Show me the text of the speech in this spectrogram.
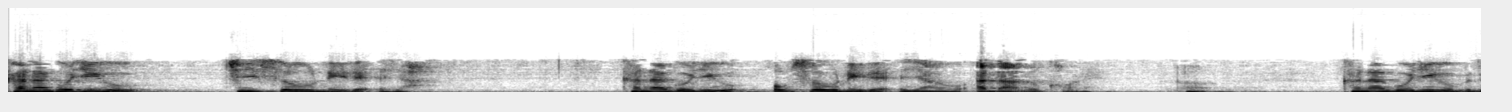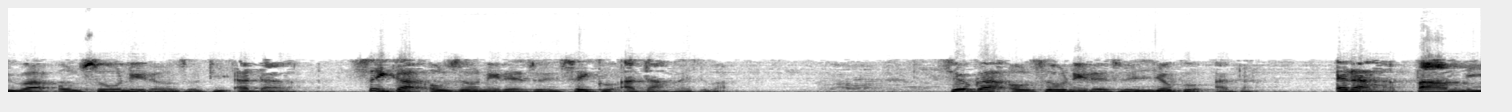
ခန္ဓာကိုယ်ကြီးကိုကြီးစိုးနေတဲ့အရာခန္ဓာကိုယ်ကြီးကိုအုပ်စိုးနေတဲ့အရာကိုအတ္တလို့ခေါ်တယ်နော်ခန္ဓာကိုယ်ကြီးကိုဘယ်သူကအုပ်စိုးနေတော့ဆိုဒီအတ္တကစိတ်ကအုပ်စိုးနေတယ်ဆိုရင်စိတ်ကိုအတ္တပဲသူကရုပ်ကအုပ်စိုးနေတယ်ဆိုရင်ရုပ်ကိုအတ္တအဲ့ဒါတာမီ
